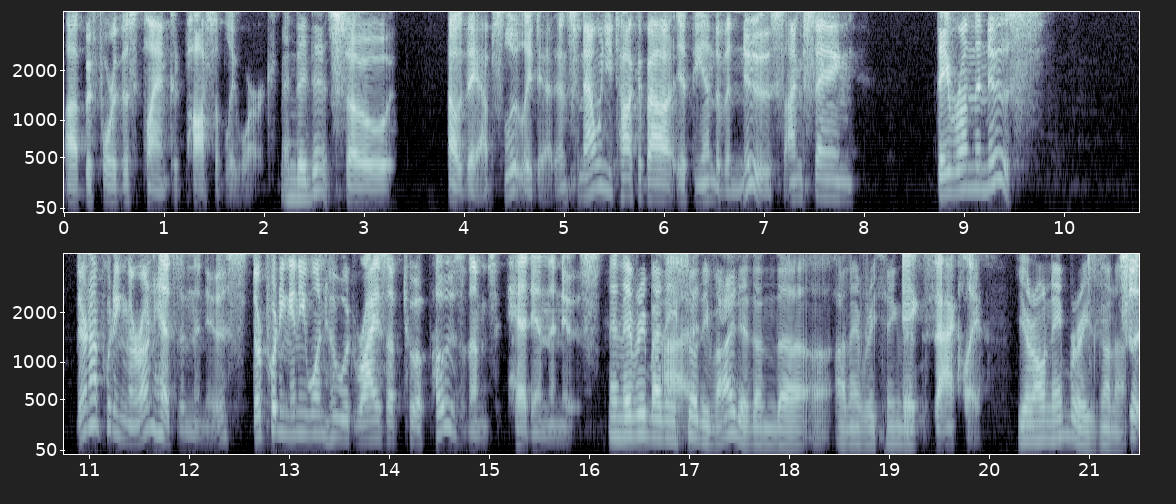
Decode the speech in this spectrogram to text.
uh, before this plan could possibly work. And they did. So, oh, they absolutely did. And so now, when you talk about at the end of a noose, I'm saying they run the noose they're not putting their own heads in the noose. They're putting anyone who would rise up to oppose them's head in the noose. And everybody's uh, so divided on the uh, on everything. exactly. Your own neighbor is gonna. So,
